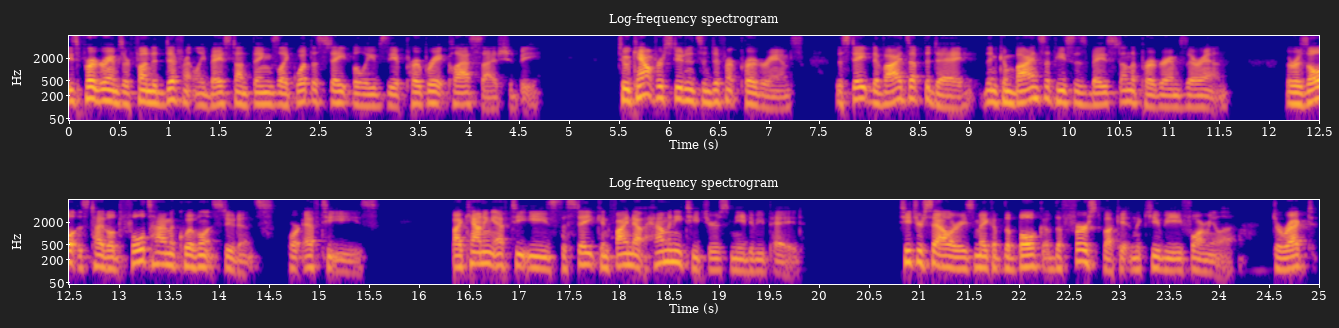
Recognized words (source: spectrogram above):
These programs are funded differently based on things like what the state believes the appropriate class size should be. To account for students in different programs, the state divides up the day, then combines the pieces based on the programs they're in. The result is titled Full Time Equivalent Students, or FTEs. By counting FTEs, the state can find out how many teachers need to be paid. Teacher salaries make up the bulk of the first bucket in the QBE formula direct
